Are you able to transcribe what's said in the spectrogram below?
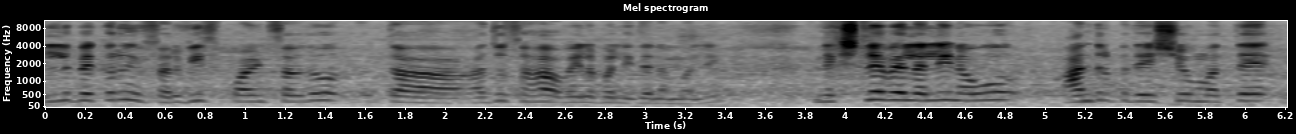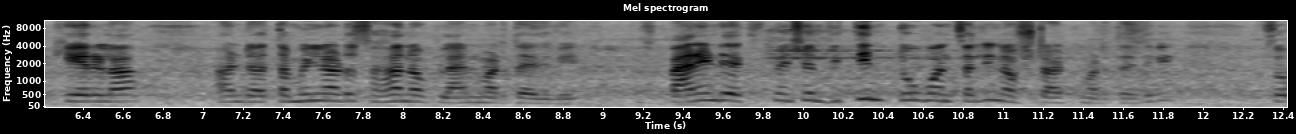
ಎಲ್ಲಿ ಬೇಕಾದ್ರೂ ನೀವು ಸರ್ವೀಸ್ ಪಾಯಿಂಟ್ಸ್ ಅದು, ತ, ಅದು ಸಹ ಅವೈಲಬಲ್ ಇದೆ ನಮ್ಮಲ್ಲಿ. ನೆಕ್ಸ್ಟ್ ಲೆವೆಲಲ್ಲಿ ನಾವು ಆಂಧ್ರ ಪ್ರದೇಶ ಮತ್ತು ಕೇರಳ ಆ್ಯಂಡ್ ತಮಿಳ್ನಾಡು ಸಹ ನಾವು ಪ್ಲ್ಯಾನ್ ಮಾಡ್ತಾ ಇದ್ದೀವಿ pan India expansion within two ಮಂತ್ಸಲ್ಲಿ ನಾವು ಸ್ಟಾರ್ಟ್ ಮಾಡ್ತಾ ಇದ್ದೀವಿ ಸೊ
